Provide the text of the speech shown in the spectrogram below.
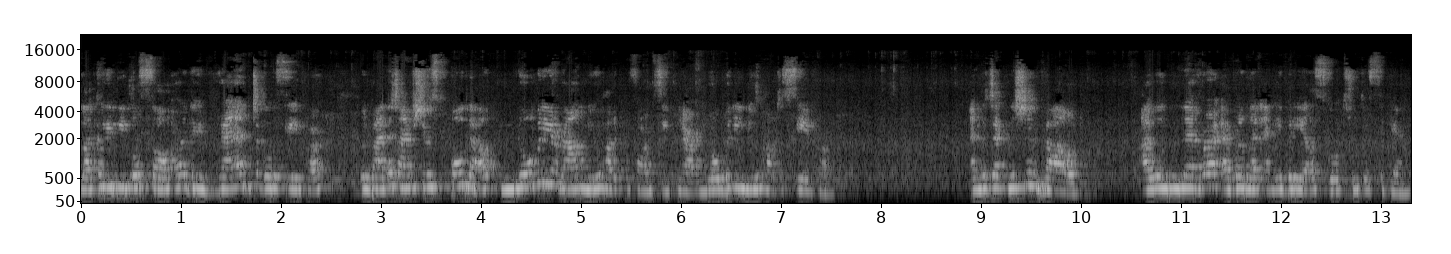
Luckily, people saw her, they ran to go save her, but by the time she was pulled out, nobody around knew how to perform CPR, nobody knew how to save her. And the technician vowed, I will never ever let anybody else go through this again.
